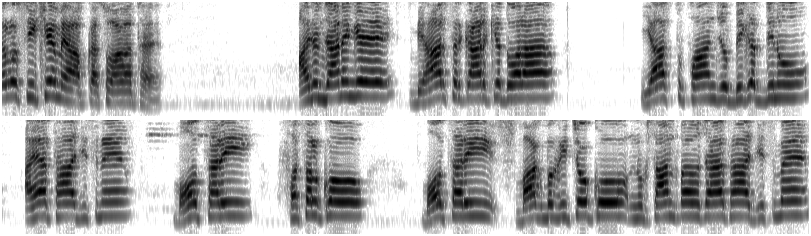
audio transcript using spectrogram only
चलो सीखे में आपका स्वागत है। आज हम जानेंगे बिहार सरकार के द्वारा यास तूफ़ान जो विगत दिनों आया था, जिसने बहुत सारी फ़सल को, बहुत सारी बाग बगीचों को नुकसान पहुँचाया था, जिसमें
